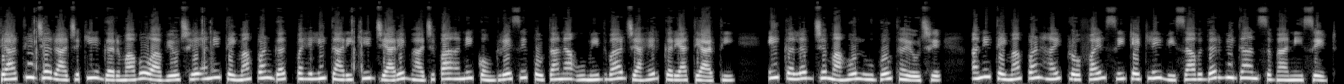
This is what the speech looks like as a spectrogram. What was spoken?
ત્યારથી જ રાજકીય ગરમાવો આવ્યો છે અને તેમાં પણ ગત પહેલી તારીખે જ્યારે ભાજપા અને કોંગ્રેસે પોતાના ઉમેદવાર જાહેર કર્યા ત્યારથી એક અલગ જ માહોલ ઊભો થયો છે અને તેમાં પણ હાઈ પ્રોફાઇલ સીટ એટલે વિસાવદર વિધાનસભાની સીટ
